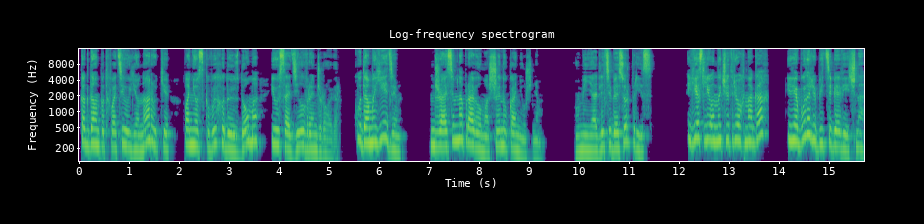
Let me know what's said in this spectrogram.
когда он подхватил ее на руки, понес к выходу из дома и усадил в рейндж-ровер. «Куда мы едем?» Джасим направил машину конюшням. «У меня для тебя сюрприз». «Если он на четырех ногах, я буду любить тебя вечно.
